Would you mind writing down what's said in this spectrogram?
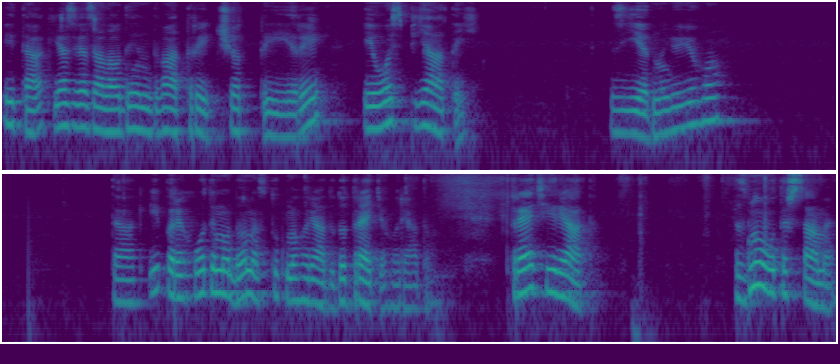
І так, я зв'язала 1, 2, 3, 4. І ось п'ятий. З'єдную його. Так, і переходимо до наступного ряду, до третього ряду. Третій ряд. Знову те ж саме.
